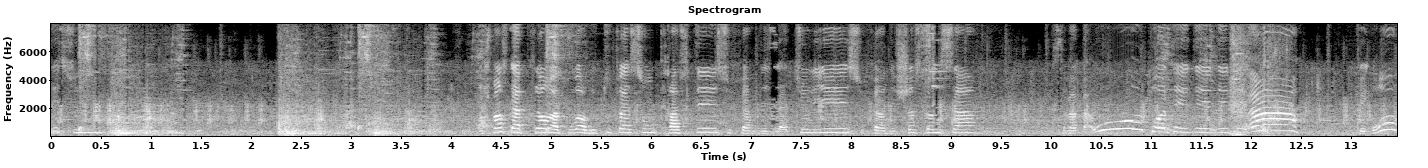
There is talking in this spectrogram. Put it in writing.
Des je pense qu'après, on va pouvoir de toute façon crafter, se faire des ateliers, se faire des choses comme ça. Ça va pas... Ouh, toi, t'es... Ah T'es gros.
